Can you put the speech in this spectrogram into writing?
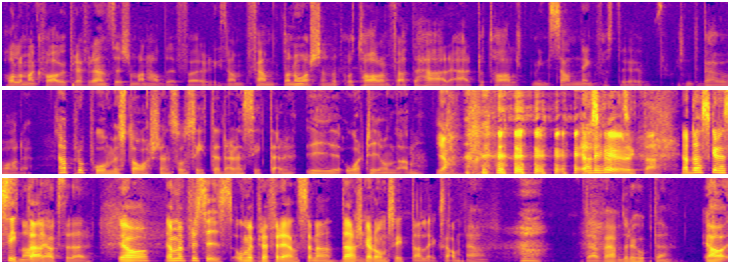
håller man kvar vid preferenser som man hade för liksom 15 år sedan och, och tar dem för att det här är totalt min sanning, fast det liksom inte behöver vara det. Apropå mustaschen som sitter där den sitter i årtionden. Ja, där ska hur? den sitta. Ja, där ska den Snart är jag sitta. också där. Ja, ja men precis. Och med preferenserna, där ska Mm. de sitta liksom. Ja. Där vävde du ihop det. Ja,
